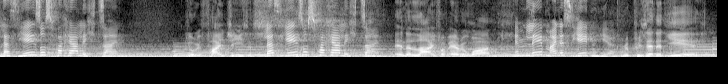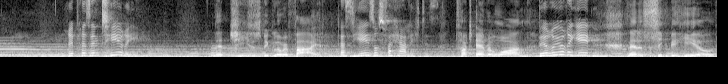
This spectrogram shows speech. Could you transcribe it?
Lass Jesus verherrlicht sein. Glorify Jesus Lass Jesus verherrlicht sein. in the life of everyone Im Leben eines jeden hier. represented here. Repräsentiere ihn. Let Jesus be glorified. Dass Jesus verherrlicht ist. Touch everyone. Berühre jeden. Let the sick be healed.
